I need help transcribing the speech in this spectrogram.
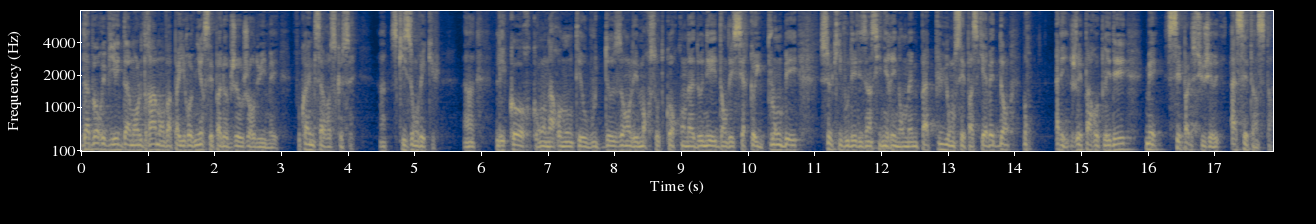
D'abord, évidemment, le drame, on ne va pas y revenir, ce n'est pas l'objet aujourd'hui, mais il faut quand même savoir ce que c'est, hein, ce qu'ils ont vécu. Hein. Les corps qu'on a remontés au bout de deux ans, les morceaux de corps qu'on a donnés dans des cercueils plombés, ceux qui voulaient les incinérer n'ont même pas pu, on ne sait pas ce qu'il y avait dedans. Allez, je ne vais pas replaider, mais ce n'est pas le sujet à cet instant.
